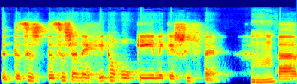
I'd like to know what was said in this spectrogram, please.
Das ist, das ist eine heterogene Geschichte. Mhm. Äh,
